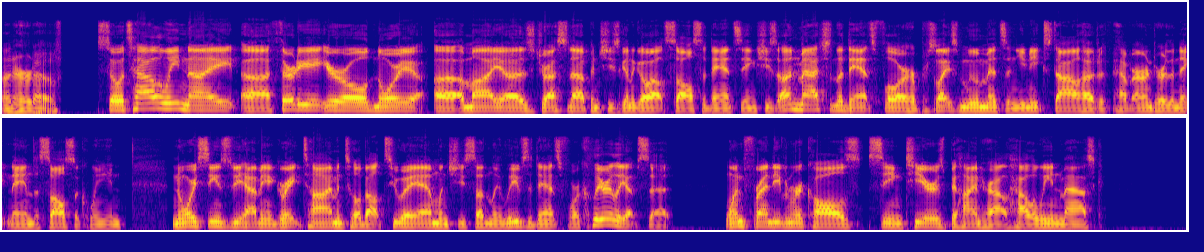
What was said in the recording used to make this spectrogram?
unheard of. So it's Halloween night. 38 year old Nori uh, Amaya is dressing up and she's going to go out salsa dancing. She's unmatched on the dance floor. Her precise movements and unique style have, have earned her the nickname the Salsa Queen. Nori seems to be having a great time until about 2 a.m. when she suddenly leaves the dance floor, clearly upset. One friend even recalls seeing tears behind her Halloween mask.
